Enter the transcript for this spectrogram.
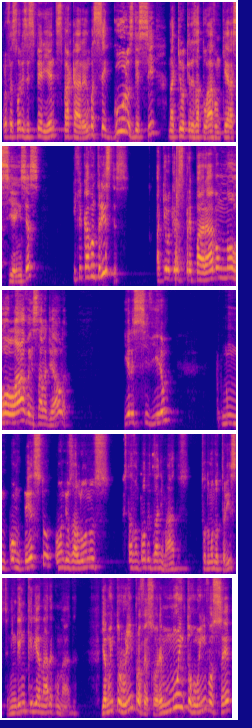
professores experientes pra caramba, seguros de si naquilo que eles atuavam, que era ciências, e ficavam tristes. Aquilo que eles preparavam não rolava em sala de aula. E eles se viram num contexto onde os alunos estavam todos desanimados, todo mundo triste, ninguém queria nada com nada. E é muito ruim, professor, é muito ruim você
